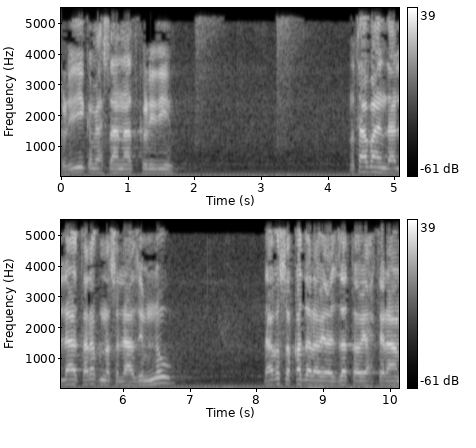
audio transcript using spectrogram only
کړی کوم احسانات کړی دي نو تابان د الله طرف نه لازم نو داغه څه قدر او عزت او احترام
